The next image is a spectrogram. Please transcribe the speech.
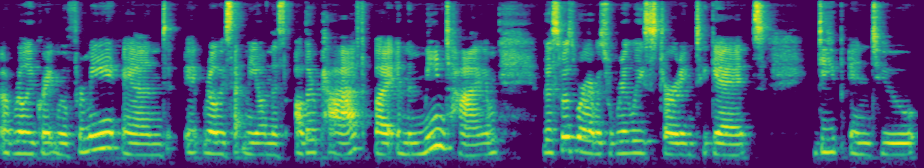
a really great move for me. And it really set me on this other path. But in the meantime, this was where I was really starting to get deep into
